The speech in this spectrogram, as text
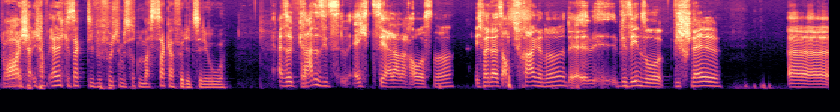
Boah, ich, ich habe ehrlich gesagt die Befürchtung, das wird ein Massaker für die CDU. Also gerade sieht es echt sehr danach aus, ne? ich meine, da ist auch die Frage, ne? Wir sehen so, wie schnell äh,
